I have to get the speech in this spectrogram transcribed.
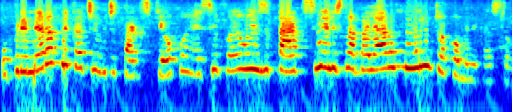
O primeiro aplicativo de táxi que eu conheci foi o Easy Taxi e eles trabalharam muito a comunicação.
